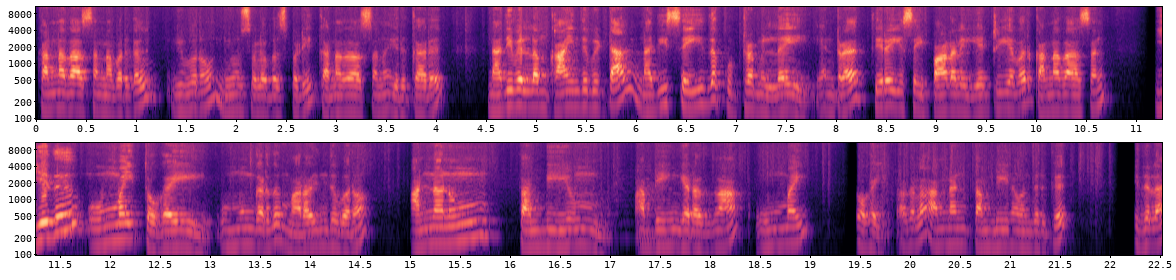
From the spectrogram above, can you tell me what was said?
கண்ணதாசன் அவர்கள் இவரும் நியூ சிலபஸ் படி கண்ணதாசனும் இருக்காரு. நதி வெள்ளம் காய்ந்து விட்டால் நதி செய்த குற்றமில்லை என்ற திரை இசை பாடலை இயற்றியவர் கண்ணதாசன். எது உம்மை தொகை? உம்முங்கிறது மறைந்து வரும். அண்ணனும் தம்பியும் அப்படிங்கிறது தான் உண்மை தொகை. அதில் அண்ணன் தம்பின்னு வந்திருக்கு. இதில்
